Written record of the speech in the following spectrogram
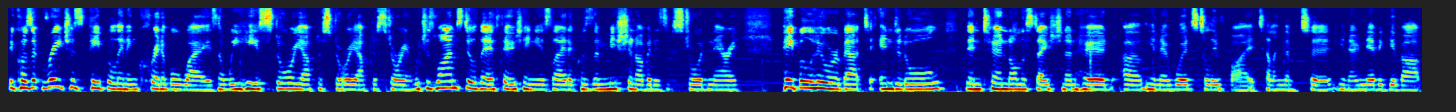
because it reaches people in incredible ways. And we hear story after story after story, which is why I'm still there 13 years later, because the mission of it is extraordinary. People who were about to end it all then turned on the station and heard, uh, you know, words to live by, telling them to, you know, never give up,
